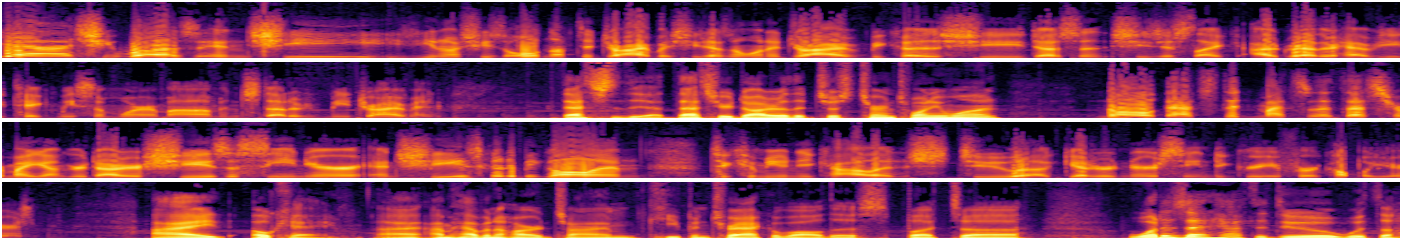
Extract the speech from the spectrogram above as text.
yeah, she was, and she, you know, she's old enough to drive, but she doesn't want to drive because she doesn't. She's just like, I'd rather have you take me somewhere, mom, instead of me driving. That's the, that's your daughter that just turned 21. No, that's the my, that's for my younger daughter. She's a senior, and she's going to be going to community college to uh, get her nursing degree for a couple years. I okay. I, I'm having a hard time keeping track of all this, but uh, what does that have to do with the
